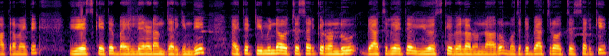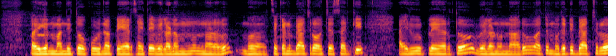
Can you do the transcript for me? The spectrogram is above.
మాత్రం అయితే యూఎస్కి అయితే బయలుదేరడం జరిగింది. అయితే టీమిండియా వచ్చేసరికి రెండు బ్యాచ్లు అయితే యూఎస్కి వెళ్ళనున్నారు. మొదటి బ్యాచ్లో వచ్చేసరికి పదిహేను మందితో కూడిన ప్లేయర్స్ అయితే వెళ్ళడం ఉన్నారు సెకండ్ బ్యాచ్లో వచ్చేసరికి ఐదుగురు ప్లేయర్తో వెళ్ళనున్నారు. అయితే మొదటి బ్యాచ్లో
